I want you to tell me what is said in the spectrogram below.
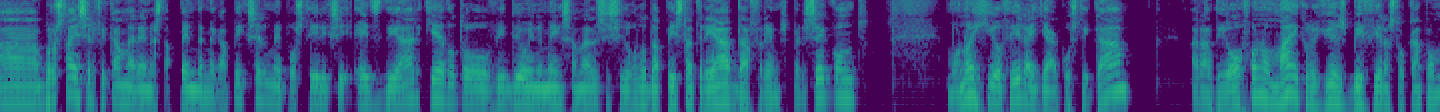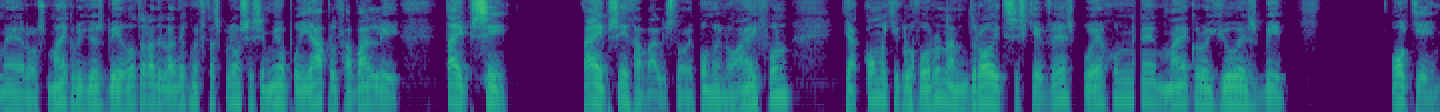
Α, μπροστά η selfie κάμερα είναι στα 5 MP με υποστήριξη HDR και εδώ το βίντεο είναι μέγιστης ανάλυσης 1080p στα 30 frames per second. Μονό ηχειοθύρα για ακουστικά, ραδιόφωνο, micro USB θύρα στο κάτω μέρος. Micro USB εδώ τώρα δηλαδή έχουμε φτάσει πλέον σε σημείο που η Apple θα βάλει Type-C. Type-C θα βάλει στο επόμενο iPhone και ακόμα κυκλοφορούν Android συσκευές που έχουν micro USB. OK. Okay.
